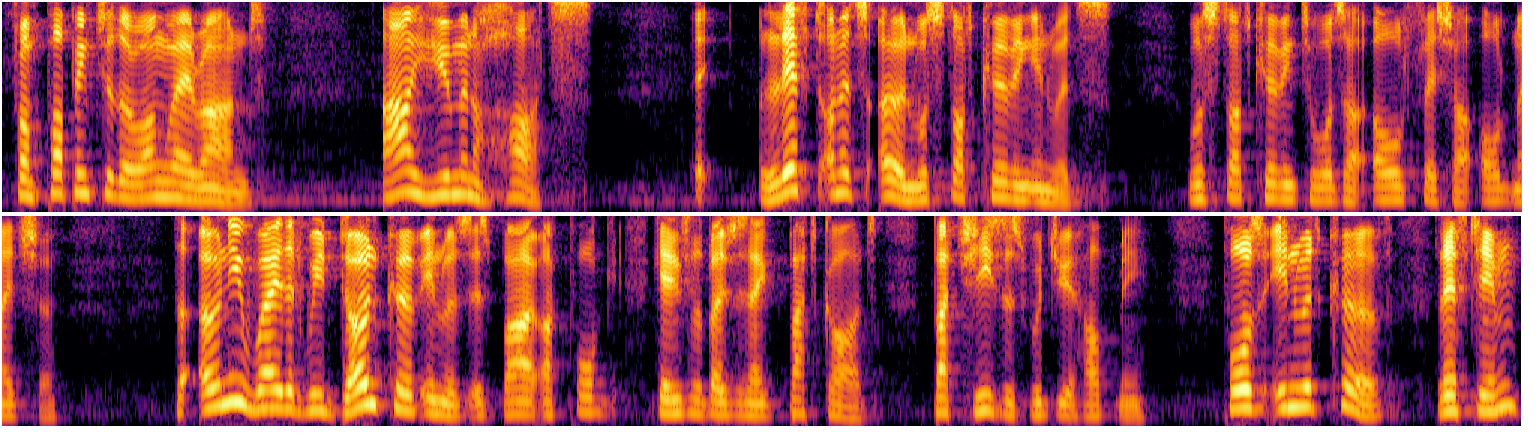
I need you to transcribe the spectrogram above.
from popping to the wrong way around, our human hearts, eh, left on its own, will start curving inwards we'll start curving towards our old flesh, our old nature. The only way that we don't curve inwards is by, like Paul getting to the place of saying, But God, but Jesus, would you help me? Paul's inward curve left him.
